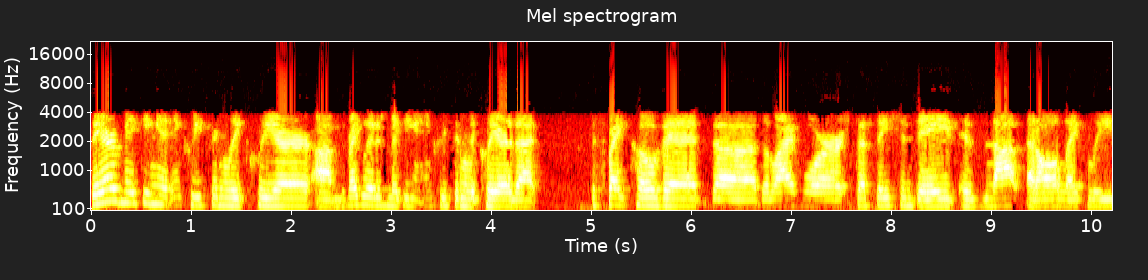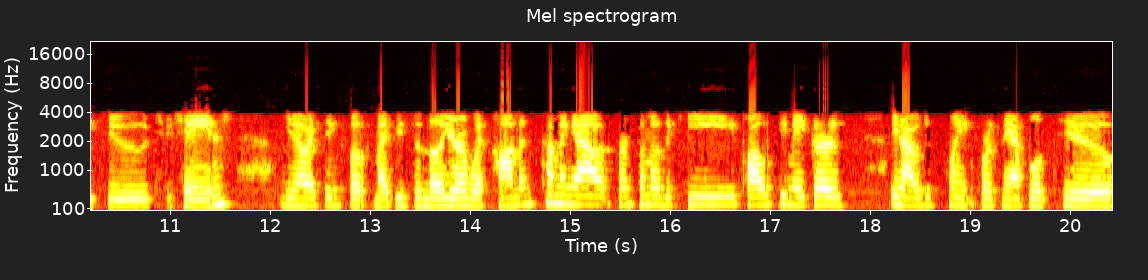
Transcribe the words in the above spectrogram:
they're making it increasingly clear, um, the regulators making it increasingly clear that despite COVID, the the LIBOR cessation date is not at all likely to to change. You know, I think folks might be familiar with comments coming out from some of the key policymakers. You know, I would just point, for example, to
